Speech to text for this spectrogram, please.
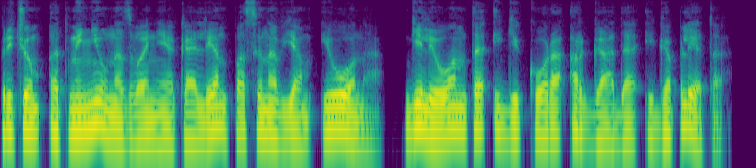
причем отменил название колен по сыновьям Иона – Гелионта и Гекора Аргада и Гаплета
